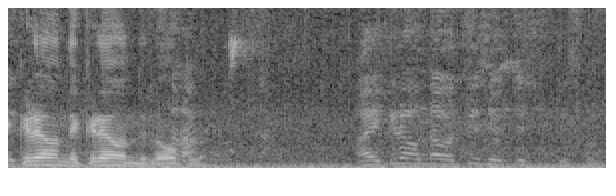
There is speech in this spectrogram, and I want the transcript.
ఇక్కడే ఉంది ఇక్కడే ఉంది లోపల. ఇక్కడే ఉందా? వచ్చేసి వచ్చేసి తీసుకోండి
